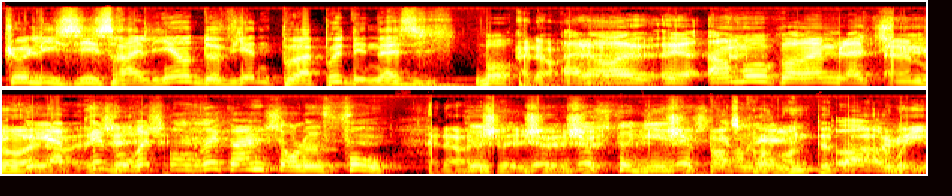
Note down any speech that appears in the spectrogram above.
que les Israéliens deviennent peu à peu des nazis. Bon, Alors, alors, euh, euh, un mot quand même là-dessus, un mot, et alors, après je- vous je- répondrez quand même sur le fond Alors, de, je, de- je- de je- ce que disait je pense Sternel. qu'on ne peut pas. Or, le oui,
